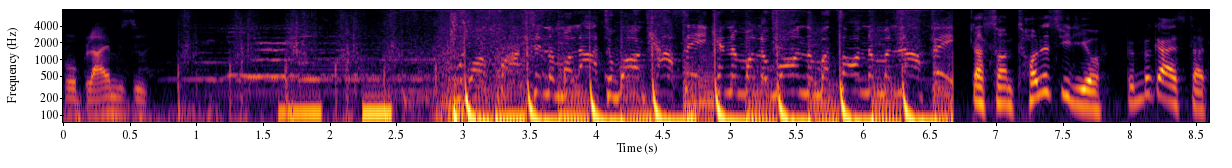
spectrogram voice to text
wo bleiben sie? Das war ein tolles Video. Bin begeistert.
